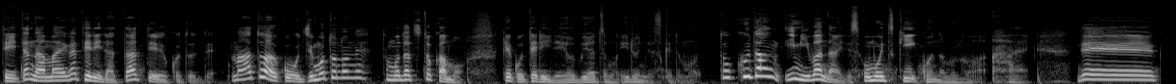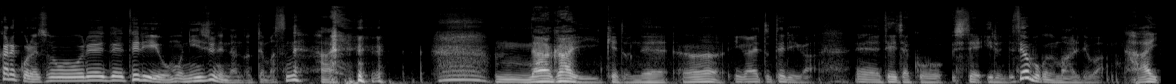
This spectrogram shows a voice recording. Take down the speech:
ていた名前がテリーだったっていうことで。まああとはこう地元のね、友達とかも結構テリーで呼ぶやつもいるんですけども、特段意味はないです。思いつきこんなものは。はい。で、かれこれそれでテリーをもう20年名乗ってますね。はい。うん、長いけどね、うん、意外とテリーが、えー定着をしているんですよ僕の周りでははい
